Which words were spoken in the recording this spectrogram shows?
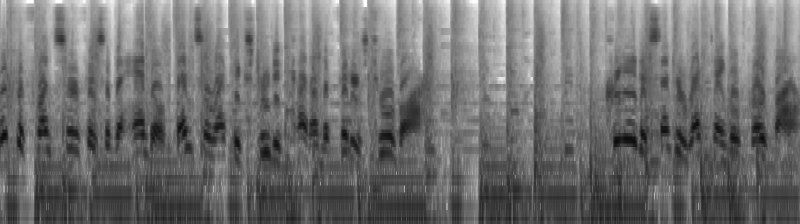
Click the front surface of the handle, then select Extruded Cut on the Features toolbar. Create a center rectangle profile.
